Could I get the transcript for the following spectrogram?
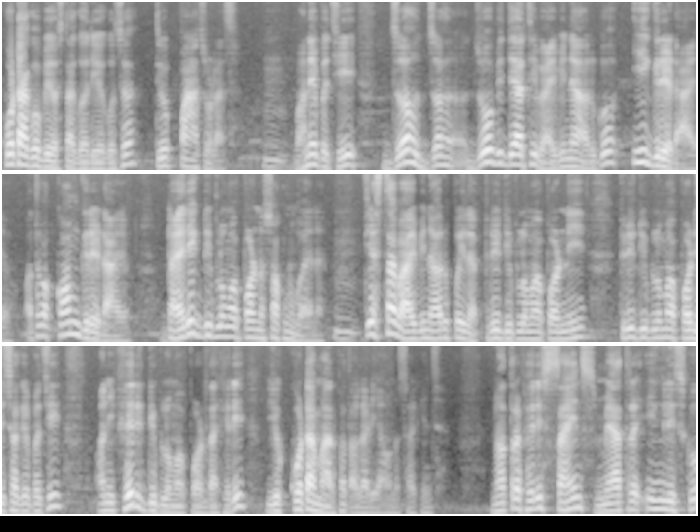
कोटाको व्यवस्था गरिएको छ। त्यो पाँचवटा छ। भनेपछि जो जो विद्यार्थी भाइ बिनाहरूको ई ग्रेड आयो अथवा कम ग्रेड आयो डाइरेक्ट डिप्लोमा पढ्न सक्नु भएन। त्यस्ता भाइ बिनाहरू पहिला प्रि डिप्लोमा पढ्ने प्रि डिप्लोमा पढिसकेपछि अनि फेरि डिप्लोमा पढ्दाखेरि यो कोटा मार्फत अगाडि आउन सकिन्छ। नत्र फेरि साइन्स म्याथ र इङ्ग्लिसको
